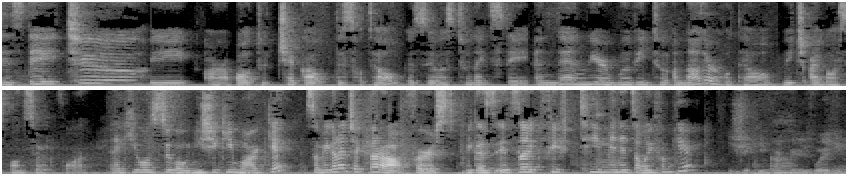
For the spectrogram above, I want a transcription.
is day two. We are about to check out this hotel because it was two nights stay. And then we are moving to another hotel, which I got sponsored for. And he wants to go Nishiki Market. So we're gonna check that out first because it's like 15 minutes away from here. Nishiki Market oh. is waiting.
